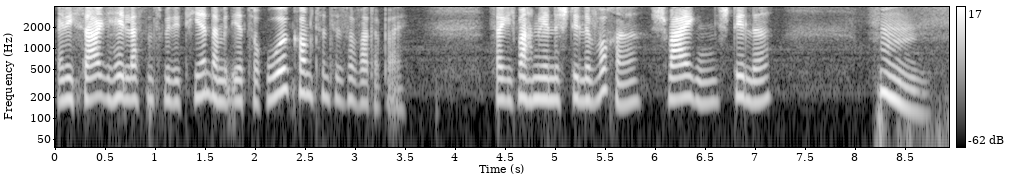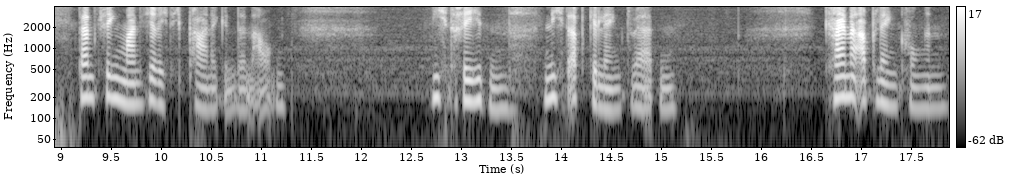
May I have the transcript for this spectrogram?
wenn ich sage, hey, lasst uns meditieren, damit ihr zur Ruhe kommt, sind sie sofort dabei. Sage ich, machen wir eine stille Woche, Schweigen, Stille. Hm, dann kriegen manche richtig Panik in den Augen. Nicht reden, nicht abgelenkt werden. Keine Ablenkungen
